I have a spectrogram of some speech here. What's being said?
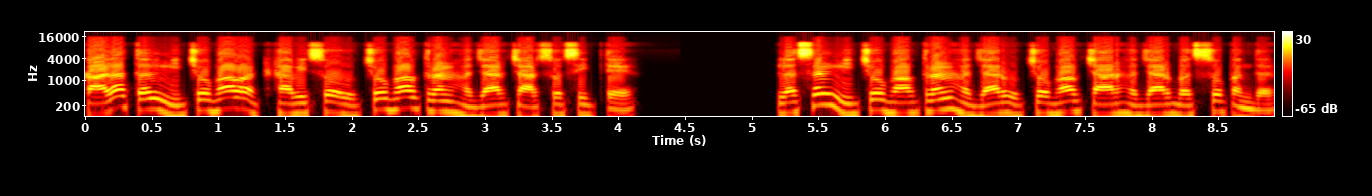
કાળા તલ નીચો ભાવ અઠ્ઠાવીસો ઊંચો ભાવ ત્રણ હજાર ચારસો સિત્તેર લસણ નીચો ભાવ ત્રણ હજાર ઊંચો ભાવ ચાર હજાર બસો પંદર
